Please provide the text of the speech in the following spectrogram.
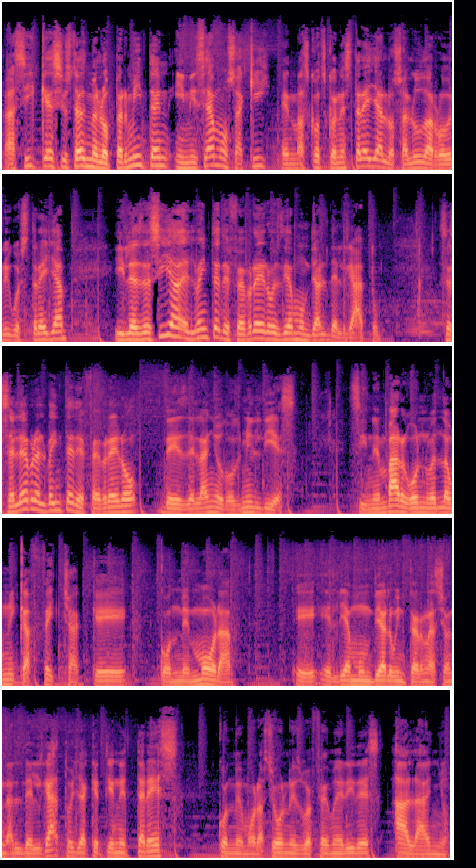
Así que si ustedes me lo permiten, iniciamos aquí en Mascots con Estrella. Los saluda Rodrigo Estrella. Y les decía, el 20 de febrero es Día Mundial del Gato. Se celebra el 20 de febrero desde el año 2010. Sin embargo, no es la única fecha que conmemora eh, el Día Mundial o Internacional del Gato, ya que tiene tres conmemoraciones o efemérides al año.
